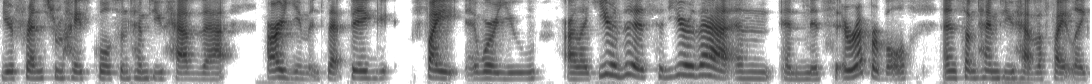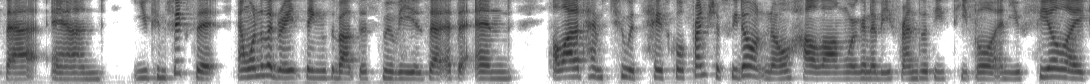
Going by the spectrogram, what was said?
your friends from high school sometimes you have that argument that big fight where you are like you're this and you're that and and it's irreparable. And sometimes you have a fight like that and you can fix it. And one of the great things about this movie is that at the end a lot of times too with high school friendships we don't know how long we're going to be friends with these people and you feel like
